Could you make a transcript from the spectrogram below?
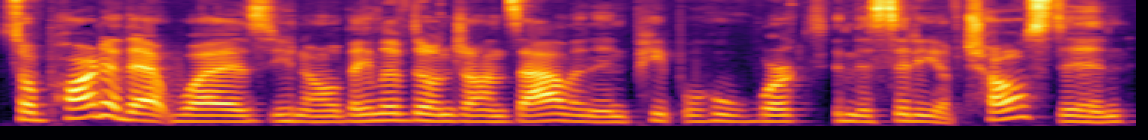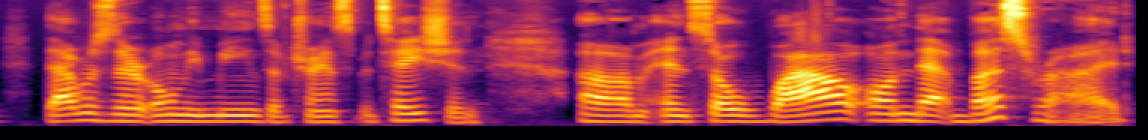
So part of that was, you know, they lived on Johns Island, and people who worked in the city of Charleston, that was their only means of transportation. Um, and so while on that bus ride,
